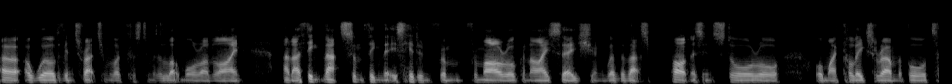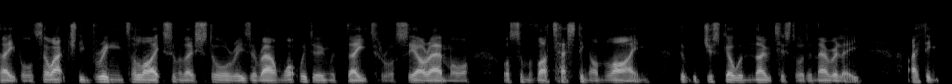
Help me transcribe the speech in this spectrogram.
a, a world of interacting with our customers a lot more online, and I think that's something that is hidden from from our organisation, whether that's partners in store or or my colleagues around the board table. So actually bringing to light some of those stories around what we're doing with data or CRM or or some of our testing online that would just go unnoticed ordinarily. I think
